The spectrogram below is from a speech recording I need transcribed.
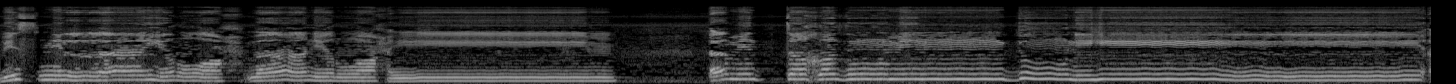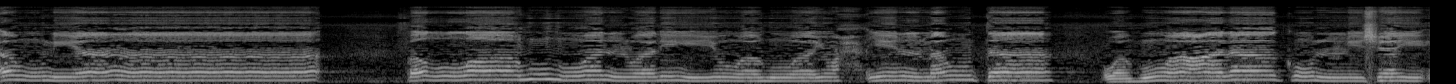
بسم الله الرحمن الرحيم. أم اتخذوا من دونه أولياء؟ الموتى وهو على كل شيء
